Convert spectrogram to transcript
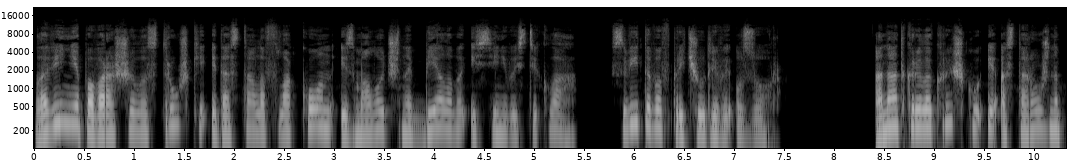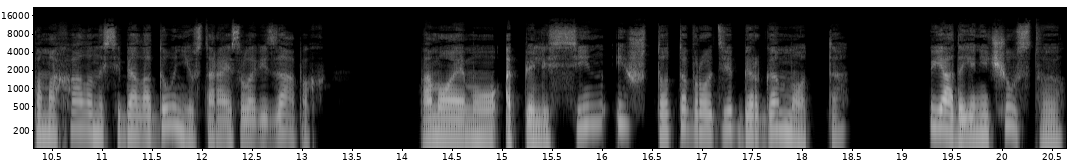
Лавиния поворошила стружки и достала флакон из молочно-белого и синего стекла, свитого в причудливый узор. Она открыла крышку и осторожно помахала на себя ладонью, стараясь уловить запах. По-моему, апельсин и что-то вроде бергамотта. Яда я не чувствую.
